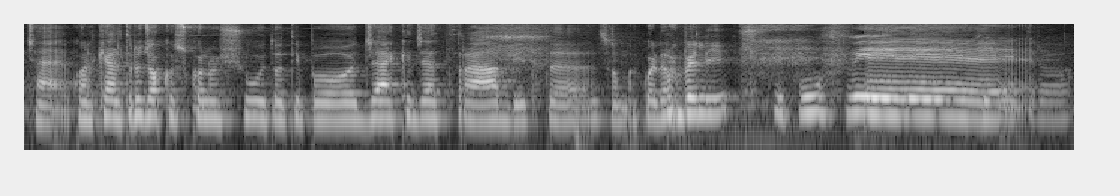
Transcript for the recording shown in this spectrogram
cioè qualche altro gioco sconosciuto tipo Jack, Jet Rabbit, insomma quelle robe lì. I puffi e... dietro.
